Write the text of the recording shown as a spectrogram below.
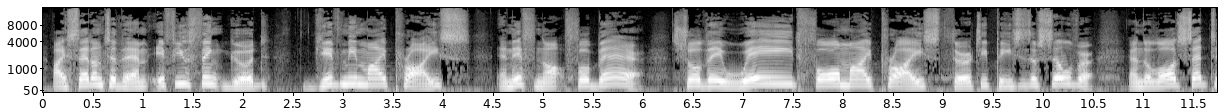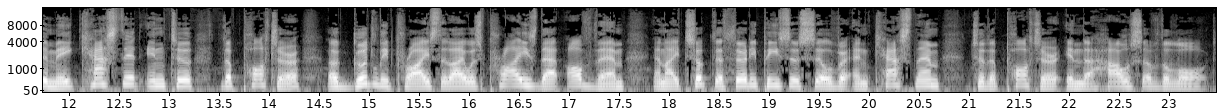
I said unto them, If you think good, give me my price, and if not, forbear. So they weighed for my price thirty pieces of silver. And the Lord said to me, Cast it into the potter, a goodly price that I was prized at of them. And I took the thirty pieces of silver and cast them to the potter in the house of the Lord.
